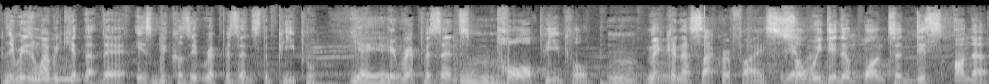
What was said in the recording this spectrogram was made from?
The reason why we kept that there is because it represents the people. Yeah, yeah, It yeah. Mm. represents poor people making a sacrifice. so we didn't want to dishonor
